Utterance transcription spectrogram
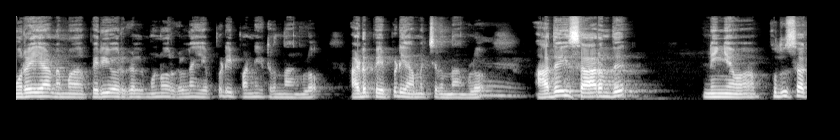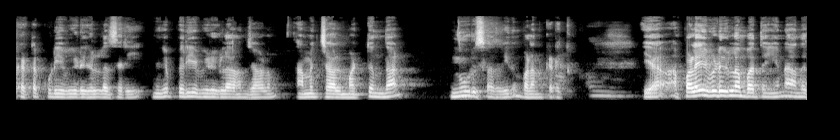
முறையாக நம்ம பெரியோர்கள் முன்னோர்கள்லாம் எப்படி பண்ணிட்டு இருந்தாங்களோ அடுப்பை எப்படி அமைச்சிருந்தாங்களோ அதை சார்ந்து நீங்கள் புதுசாக கட்டக்கூடிய வீடுகளில் சரி மிகப்பெரிய வீடுகளாக இருந்தாலும் அமைச்சால் மட்டும்தான் நூறு சதவீதம் பலன் கிடைக்கும். பழைய வீடுகள்லாம் பார்த்தீங்கன்னா அந்த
